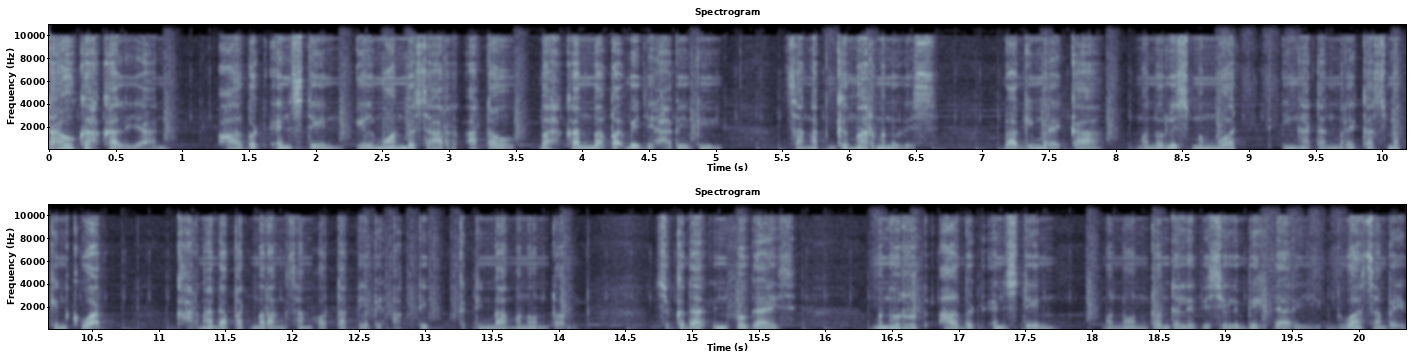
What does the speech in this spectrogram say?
Tahukah kalian, Albert Einstein, ilmuwan besar atau bahkan Bapak B.J. Habibie, sangat gemar menulis. Bagi mereka, menulis membuat ingatan mereka semakin kuat karena dapat merangsang otak lebih aktif ketimbang menonton. Sekedar info guys, menurut Albert Einstein, menonton televisi lebih dari 2-4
